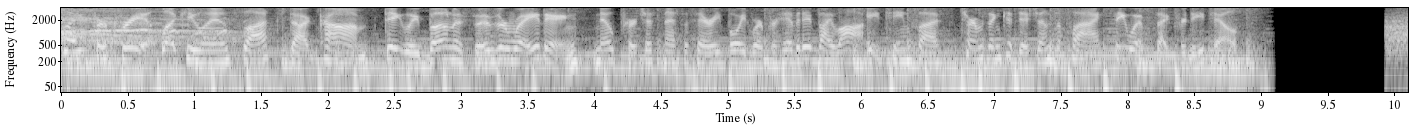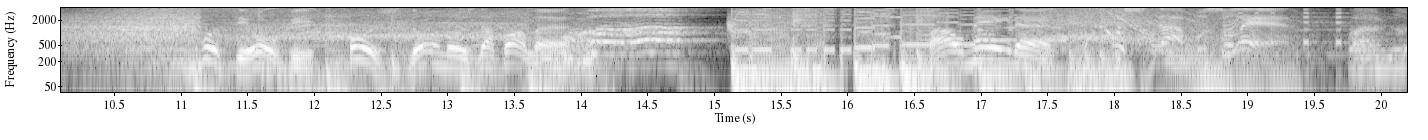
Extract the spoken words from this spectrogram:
Play for free at LuckyLandSlots.com. Daily bonuses are waiting. No purchase necessary. Void where prohibited by law. 18 plus. Terms and conditions apply. See website for details. Você ouve os donos da bola. Palmeiras. Gustavo Soler. Vamos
